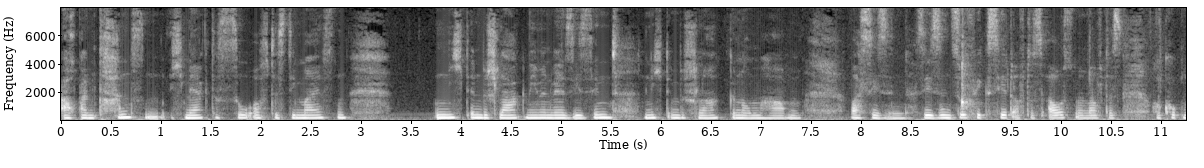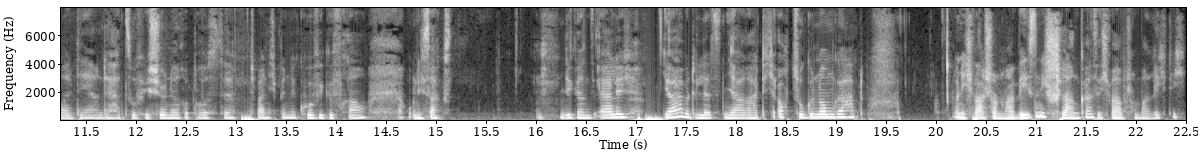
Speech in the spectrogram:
auch beim Tanzen. Ich merke das so oft, dass die meisten nicht in Beschlag nehmen, wer sie sind, nicht in Beschlag genommen haben, was sie sind. Sie sind so fixiert auf das Außen und auf das, oh, guck mal, der und der hat so viel schönere Brüste. Ich meine, ich bin eine kurvige Frau und ich sag's dir ganz ehrlich, ja, aber die letzten Jahre hatte ich auch zugenommen gehabt. Und ich war schon mal wesentlich schlanker, also ich war schon mal richtig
